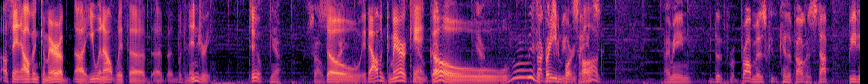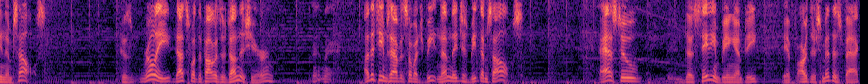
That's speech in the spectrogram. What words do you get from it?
I was saying Alvin Kamara, uh, he went out with uh, uh, with an injury, too. Yeah. So, So if Alvin Kamara can't Yeah. go, he's a pretty could beat the important cog. I mean, the pr- problem is, can the Falcons stop beating themselves? Because really, that's what the Falcons have done this year. Other teams haven't so much beaten them; they just beat themselves. As to the stadium being empty, if Arthur Smith is back,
